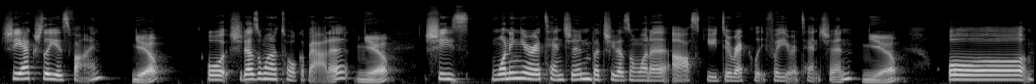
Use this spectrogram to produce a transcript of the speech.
she actually is fine, Yep. or she doesn't want to talk about it. Yep. She's wanting your attention, but she doesn't want to ask you directly for your attention, Yep. or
